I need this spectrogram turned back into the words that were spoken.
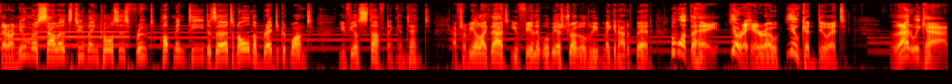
There are numerous salads, two main courses, fruit, hot mint tea, dessert, and all the bread you could want. You feel stuffed and content. After a meal like that, you feel it will be a struggle to even make it out of bed. But what the hey? You're a hero. You can do it. That we can.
